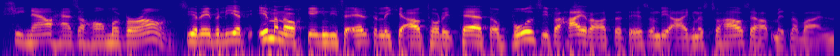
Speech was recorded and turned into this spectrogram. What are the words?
she now has a home of her own. Sie rebelliert immer noch gegen diese elterliche Autorität, obwohl sie verheiratet ist und ihr eigenes Zuhause hat mittlerweile.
